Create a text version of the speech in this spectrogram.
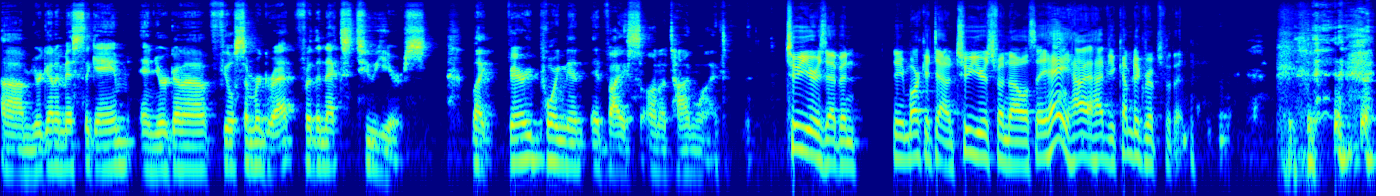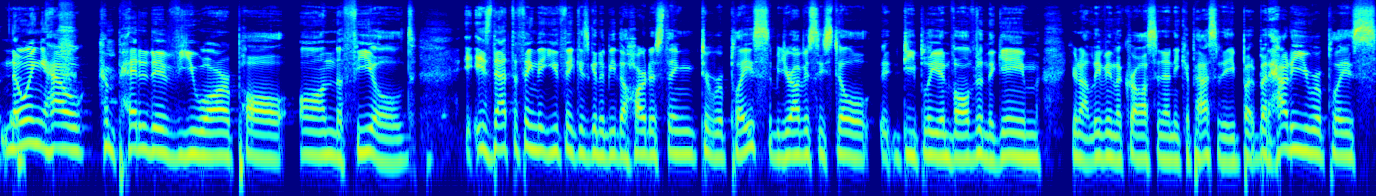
Um, you're going to miss the game and you're going to feel some regret for the next two years. Like very poignant advice on a timeline. Two years, Eben. Hey, mark it down. Two years from now, I'll say, hey, how have you come to grips with it? Knowing how competitive you are, Paul, on the field, Is that the thing that you think is going to be the hardest thing to replace? I mean, you're obviously still uh, deeply involved in the game. You're not leaving lacrosse in any capacity, but but how do you replace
